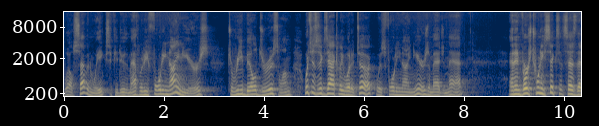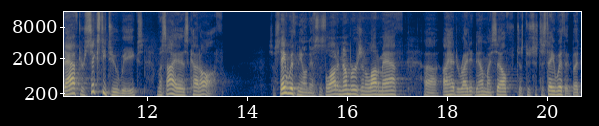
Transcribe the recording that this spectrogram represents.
Well, seven weeks, if you do the math, would be 49 years to rebuild Jerusalem, which is exactly what it took, was 49 years, imagine that. And in verse 26, it says that after 62 weeks, Messiah is cut off. So stay with me on this. It's a lot of numbers and a lot of math. Uh, I had to write it down myself just to, just to stay with it. But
